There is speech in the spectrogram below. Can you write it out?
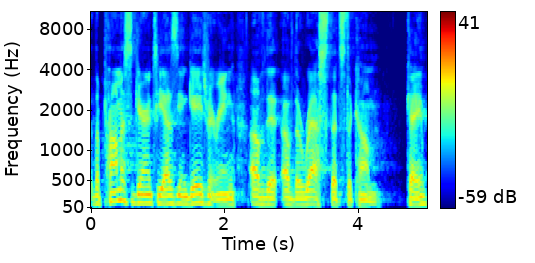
the promised guarantee, as the engagement ring of the, of the rest that's to come, okay?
